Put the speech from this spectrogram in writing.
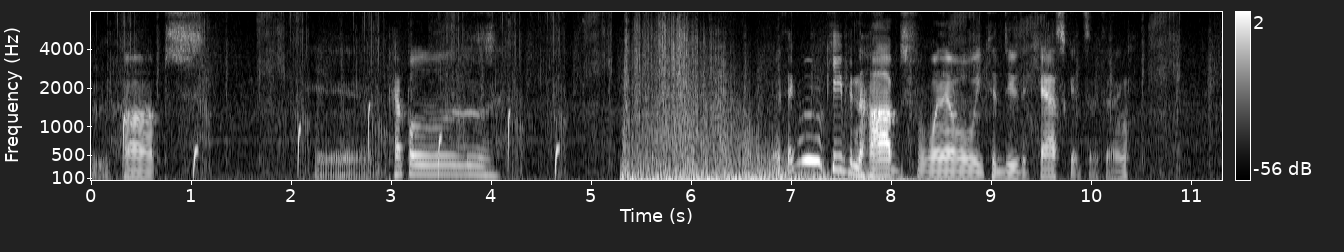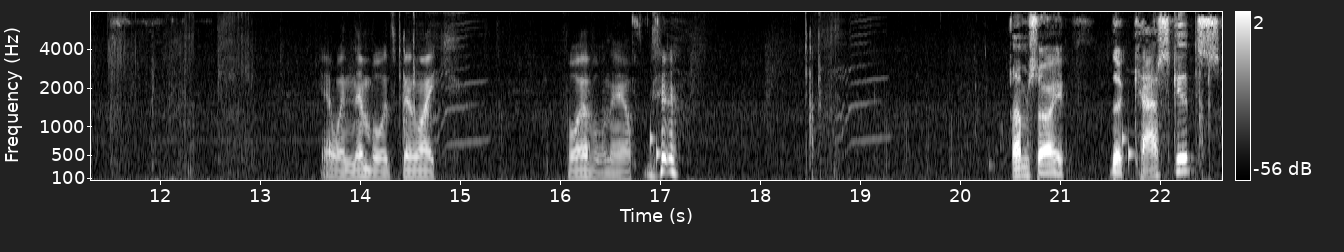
And hmm, hops. And. I think we were keeping the hops for whenever we could do the caskets, I think. Yeah, when nimble, it's been like forever now. I'm sorry. The caskets?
